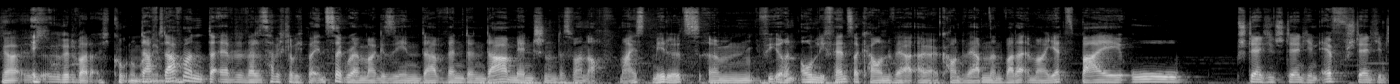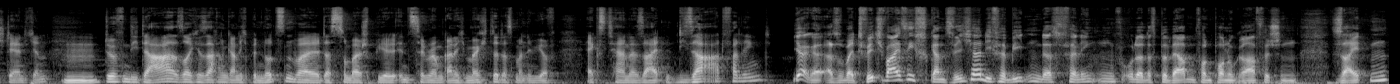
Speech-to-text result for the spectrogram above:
ja, ich, red weiter, ich guck nur mal. Darf, darf man, da, äh, weil das habe ich glaube ich bei Instagram mal gesehen, da wenn denn da Menschen, und das waren auch meist Mädels, ähm, für ihren OnlyFans-Account wer äh, Account werben, dann war da immer jetzt bei O Sternchen, Sternchen, F, Sternchen, Sternchen, Mhm. dürfen die da solche Sachen gar nicht benutzen, weil das zum Beispiel Instagram gar nicht möchte, dass man irgendwie auf externe Seiten dieser Art verlinkt? Ja, also bei Twitch weiß ich es ganz sicher. Die verbieten das Verlinken oder das Bewerben von pornografischen Seiten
